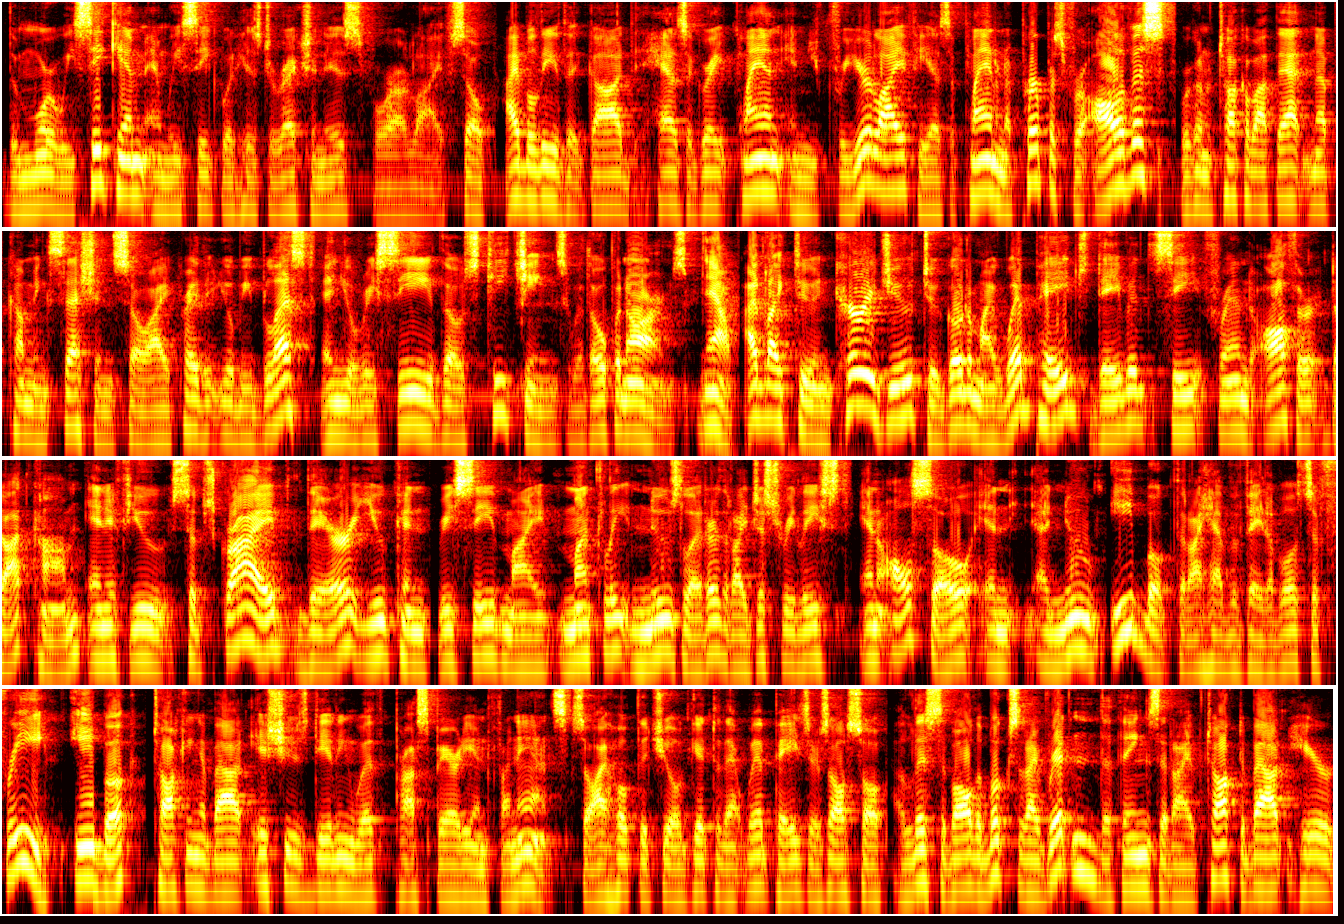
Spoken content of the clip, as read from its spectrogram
the more we seek Him and we seek what His direction is for our life. So I believe that God has a great plan in, for your life. He has a plan and a purpose for all of us. We're going to talk about that in upcoming sessions. So I pray that you'll be blessed and you'll receive those teachings with open arms. Now, I'd like to encourage you to go to my webpage, davidcfriendauthor.com, and if you subscribe there, you can receive my monthly newsletter that I just released and also a new ebook that I have available. It's a free ebook talking about issues dealing with prosperity and finance. So I hope that you'll get to that webpage. There's also a list of all the books that I've written, the things that I've talked about here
